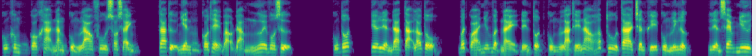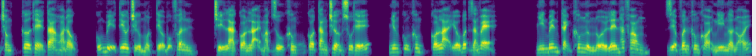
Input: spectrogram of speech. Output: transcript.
cũng không có khả năng cùng lao phu so sánh ta tự nhiên có thể bảo đảm ngươi vô sự. Cũng tốt kia liền đa tạ lao tổ bất quá những vật này đến tột cùng là thế nào hấp thu ta chân khí cùng linh lực, liền xem như trong cơ thể ta hòa độc, cũng bị tiêu trừ một tiểu bộ phân chỉ là còn lại mặc dù không có tăng trưởng xu thế, nhưng cũng không có lại yếu bất dáng vẻ. Nhìn bên cạnh không ngừng nổi lên hát phong, diệp vân không khỏi nghi ngờ nói,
